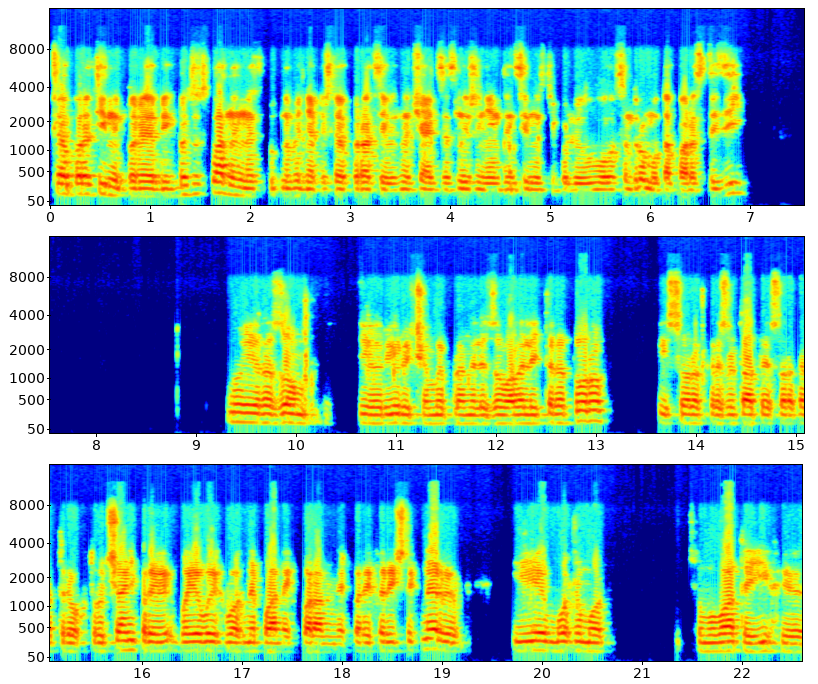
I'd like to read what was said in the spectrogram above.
Це операційний перебіг без ускладнень. Наступного дня після операції визначається зниження інтенсивності больового синдрому та парестезій. Ну і разом з Ігорем Юрійовичем ми проаналізували літературу і 40 результати 43 втручань при бойових вогнепальних пораненнях периферичних нервів, і можемо сумувати їх е,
